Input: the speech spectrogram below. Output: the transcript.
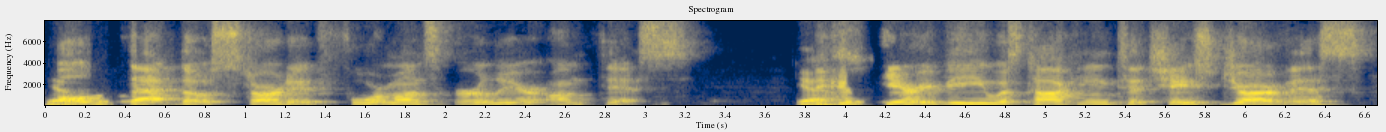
Yeah. All of that though started four months earlier on this, yes. because Gary Vee was talking to Chase Jarvis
